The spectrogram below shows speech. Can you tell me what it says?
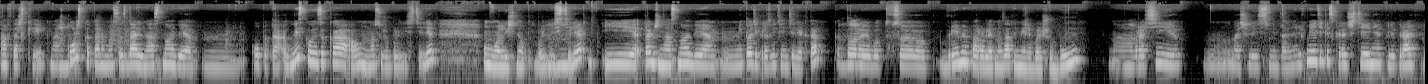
авторский, наш Мгм. курс, который мы создали на основе м, опыта английского языка, а он у нас уже более 10 лет. Ну, мой личный опыт более 10 Мгм. лет. И также на основе методик развития интеллекта, которые вот в свое время, пару лет назад, имели большой бум. А, В России начались ментальные арифметики, скорочтения, каллиграфии,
